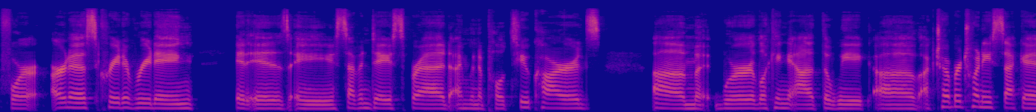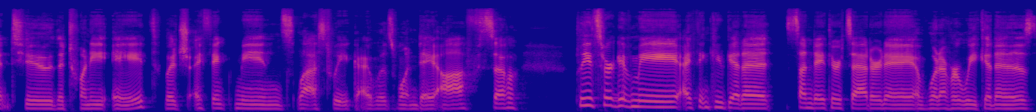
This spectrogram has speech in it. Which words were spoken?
for artists creative reading. It is a seven day spread. I'm going to pull two cards. Um, we're looking at the week of October 22nd to the 28th, which I think means last week I was one day off. So please forgive me. I think you get it Sunday through Saturday of whatever week it is.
